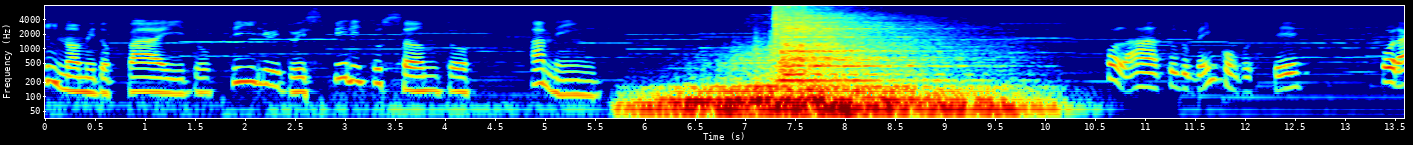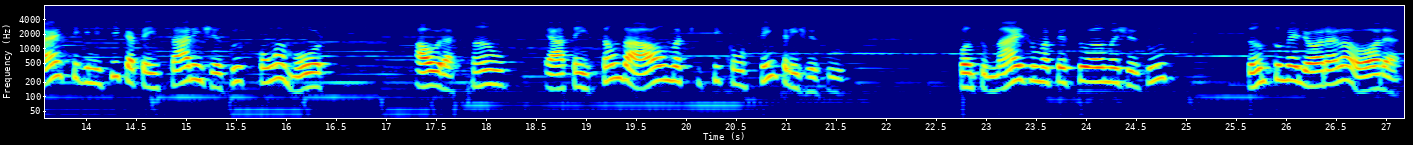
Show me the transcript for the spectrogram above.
Em nome do Pai, do Filho e do Espírito Santo. Amém. Olá, tudo bem com você? Orar significa pensar em Jesus com amor. A oração é a atenção da alma que se concentra em Jesus. Quanto mais uma pessoa ama Jesus, tanto melhor ela ora.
